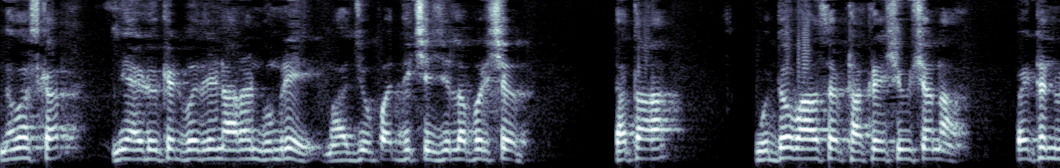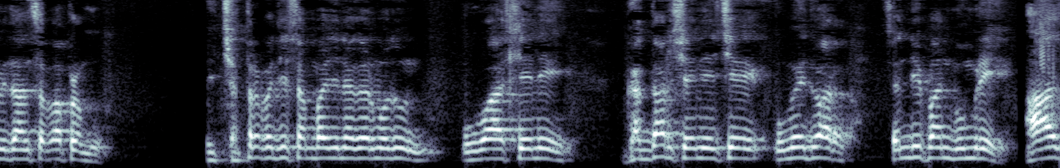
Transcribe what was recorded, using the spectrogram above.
नमस्कार मी ॲडव्होकेट बद्रीनारायण भुमरे माजी उपाध्यक्ष जिल्हा परिषद तथा उद्धव बाळासाहेब ठाकरे शिवसेना पैठण विधानसभा प्रमुख. छत्रपती संभाजीनगरमधून उभा असलेले गद्दार सेनेचे उमेदवार संदीपान भुमरे आज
